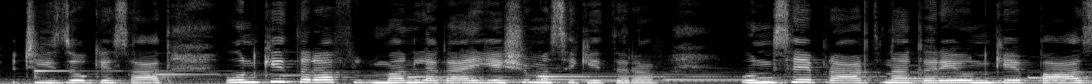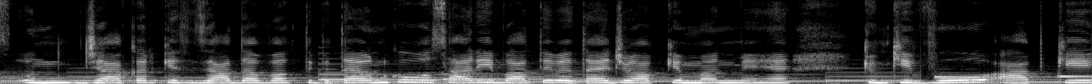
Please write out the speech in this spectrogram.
चीज़ों के साथ। उनकी तरफ़ मन लगाए, यीशु मसीह की तरफ़। उनसे प्रार्थना करें, उनके पास उन जा कर के ज़्यादा वक्त बिताए, उनको वो सारी बातें बताएँ जो आपके मन में हैं, क्योंकि वो आपके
